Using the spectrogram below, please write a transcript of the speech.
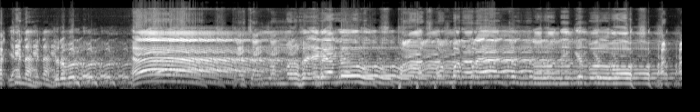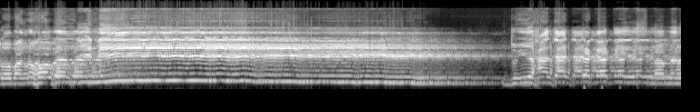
এক কি না? জোরে হ্যাঁ চার নম্বর হয়ে গেল। আর একজন দরদিকে বলব, ভাগ্যবান হবেন যিনি। হাজার টাকা দিয়ে ইসলামের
